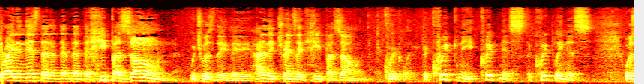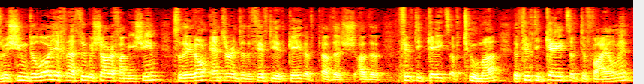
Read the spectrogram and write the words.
Right in this that that, the chipazon, which was the, the how do they translate chipazon? Quickly. The quickne, quickness, the quickliness was mishum delo yechnasu b'shar chamishim, so they don't enter into the fiftieth gate of, of the of the fifty gates of tuma, the fifty gates of defilement.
